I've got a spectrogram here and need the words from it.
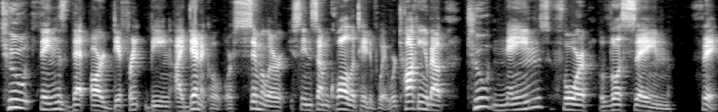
two things that are different being identical or similar in some qualitative way. We're talking about two names for the same thing.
